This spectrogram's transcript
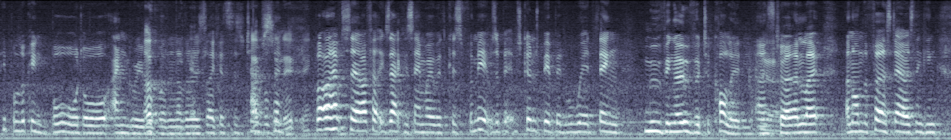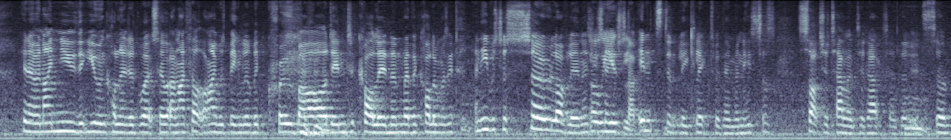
people looking bored or angry with Oh, one another. yeah. It's like it's a terrible Absolutely. thing. But I have to say, I felt exactly the same way with because for me it was a bit. It was going to be a bit of a weird thing moving over to Colin as Yeah. to and like and on the first day I was thinking. You know, and I knew that you and Colin had worked so, and I felt I was being a little bit crowbarred into Colin, and whether Colin was, and he was just so lovely, and as you Oh, say, he you just lovely. instantly clicked with him, and he's just such a talented actor that Mm. it's um,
